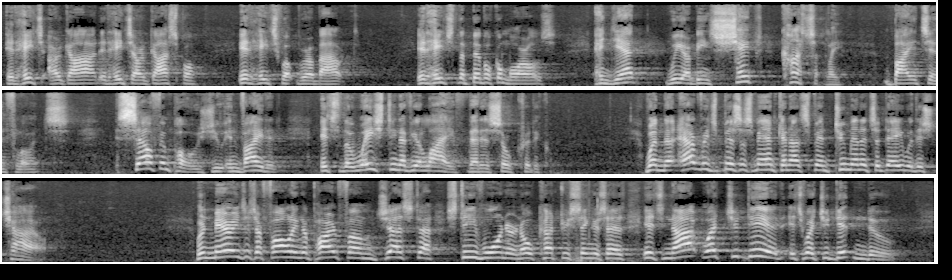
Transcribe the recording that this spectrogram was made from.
It hates our God, it hates our gospel, it hates what we're about, it hates the biblical morals, and yet we are being shaped constantly by its influence. self imposed, you invited. It's the wasting of your life that is so critical. When the average businessman cannot spend two minutes a day with his child. When marriages are falling apart from just uh, Steve Wariner, an old country singer, says, It's not what you did, it's what you didn't do.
